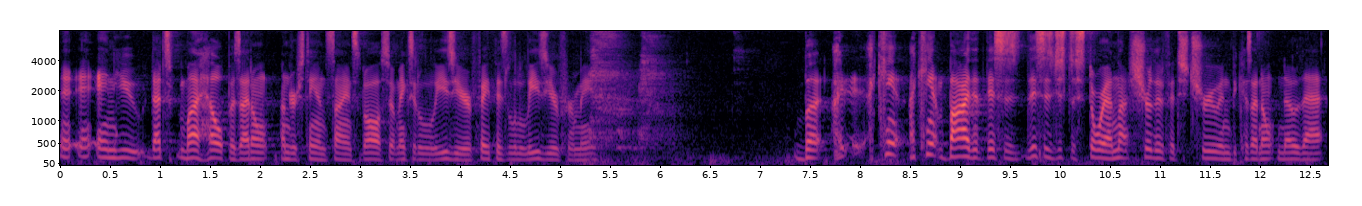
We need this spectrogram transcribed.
and you, that's my help is I don't understand science at all, so it makes it a little easier. Faith is a little easier for me. But I, I, can't, I can't buy that this is, this is just a story. I'm not sure that if it's true, and because I don't know that,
